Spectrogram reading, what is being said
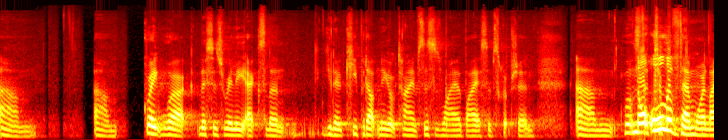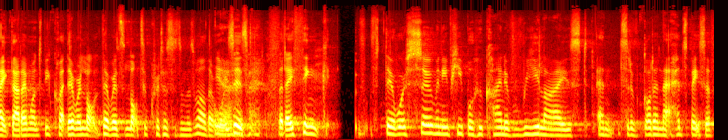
um, um, great work, this is really excellent, you know, keep it up, New York Times, this is why I buy a subscription. Um, not all of them were like that. I want to be quite. There were lot, there was lots of criticism as well. There yeah, always is. But I think there were so many people who kind of realized and sort of got in that headspace of,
